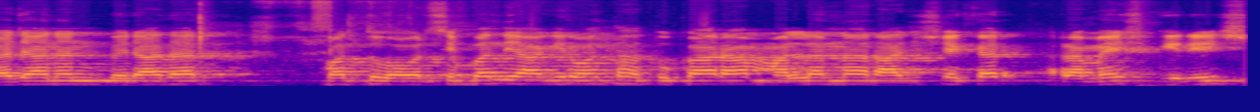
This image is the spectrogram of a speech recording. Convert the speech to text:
Gajanan Biradar ಮತ್ತು ಅವರ ಸಿಬ್ಬಂದಿ ಆಗಿರುವಂತಹ ತುಕಾರಾಮ್, ಮಲ್ಲಣ್ಣ, ರಾಜಶೇಖರ್, ರಮೇಶ್, ಗಿರೀಶ್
